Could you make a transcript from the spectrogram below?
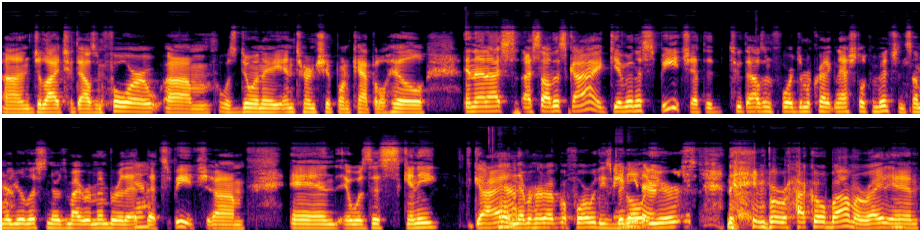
Um, July 2004, um, was doing a internship on Capitol Hill, and then I, I saw this guy giving a speech at the 2004 Democratic National Convention. Some of your listeners might remember that Yeah. that speech, um, and it was this skinny guy Yeah. I'd never heard of before with these Me big old ears named Barack Obama, right? Mhm. And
